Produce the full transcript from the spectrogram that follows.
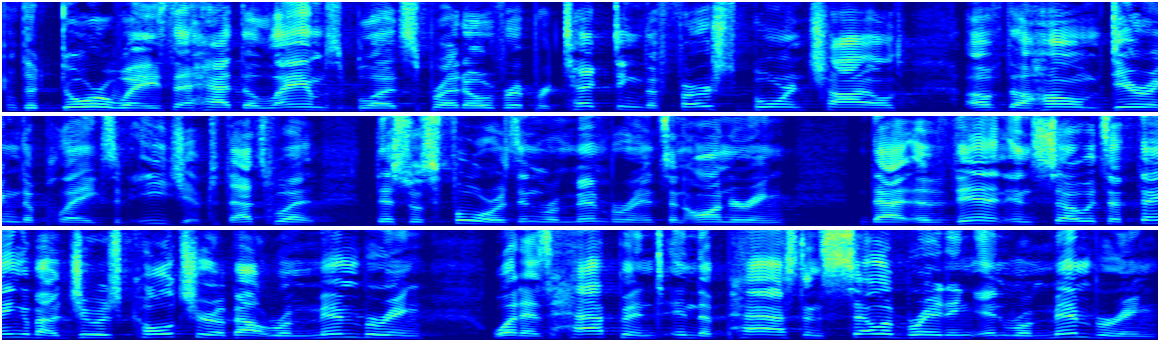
the doorways that had the lamb's blood spread over it, protecting the firstborn child of the home during the plagues of Egypt. That's what this was for, is in remembrance and honoring that event. And so it's a thing about Jewish culture about remembering what has happened in the past and celebrating and remembering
